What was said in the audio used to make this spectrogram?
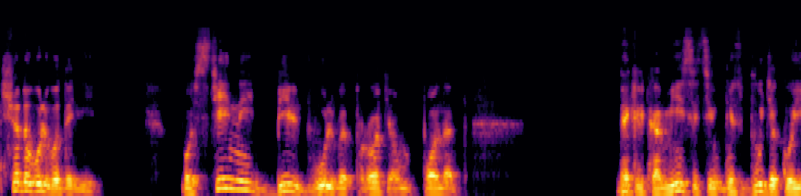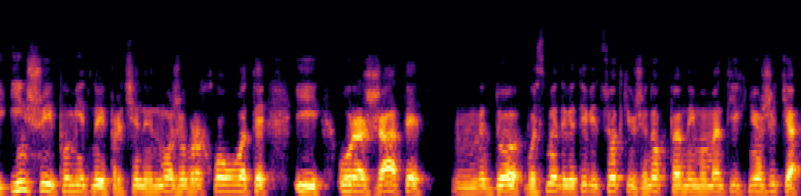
Щодо вульводенії. Постійний біль вульви протягом понад декілька місяців без будь-якої іншої помітної причини він може враховувати і уражати до 8-9% жінок в певний момент їхнього життя.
